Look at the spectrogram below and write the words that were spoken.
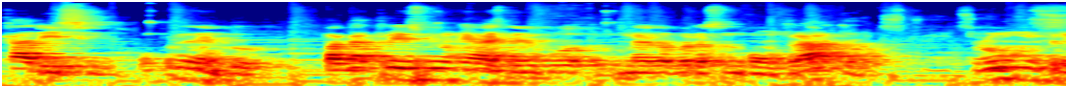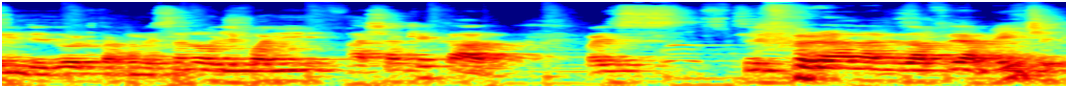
caríssimo. Como, por exemplo, pagar 3 mil reais na elaboração do contrato, para um empreendedor que está começando, ele pode achar que é caro. Mas se ele for analisar friamente,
